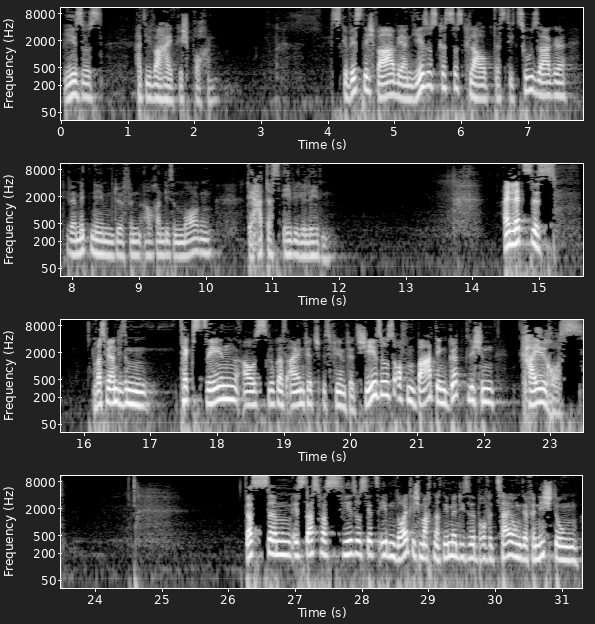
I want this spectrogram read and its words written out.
Jesus hat die Wahrheit gesprochen. Es ist gewisslich wahr, wer an Jesus Christus glaubt, dass die Zusage, die wir mitnehmen dürfen, auch an diesem Morgen, der hat das ewige Leben. Ein letztes, was wir an diesem Text sehen aus Lukas 41 bis 44. Jesus offenbart den göttlichen Kairos. Das ähm, ist das, was Jesus jetzt eben deutlich macht, nachdem er diese Prophezeiung der Vernichtung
